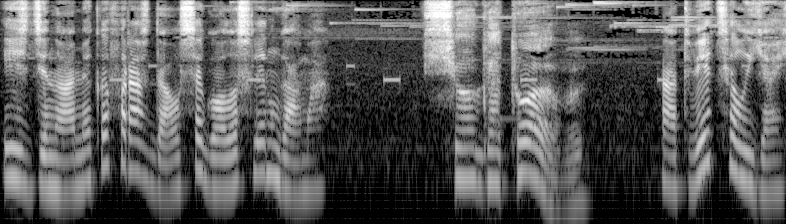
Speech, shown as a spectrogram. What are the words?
Из динамиков раздался голос Лингама. «Все готово», — ответил Яй.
